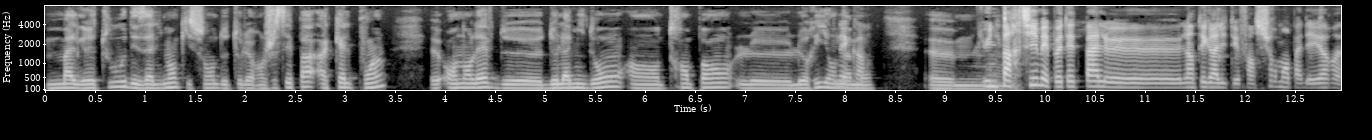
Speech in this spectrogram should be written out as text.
malgré tout, des aliments qui sont de tolérance. Je ne sais pas à quel point on enlève de, de l'amidon en trempant le, le riz en amont. Euh, Une partie, mais peut-être pas l'intégralité. Enfin, sûrement pas d'ailleurs euh,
